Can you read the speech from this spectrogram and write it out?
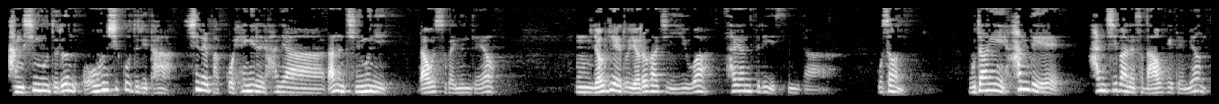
강신무들은 온 식구들이 다 신을 받고 행위를 하냐라는 질문이 나올 수가 있는데요. 음, 여기에도 여러 가지 이유와 사연들이 있습니다. 우선 무당이 한 대에 한 집안에서 나오게 되면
